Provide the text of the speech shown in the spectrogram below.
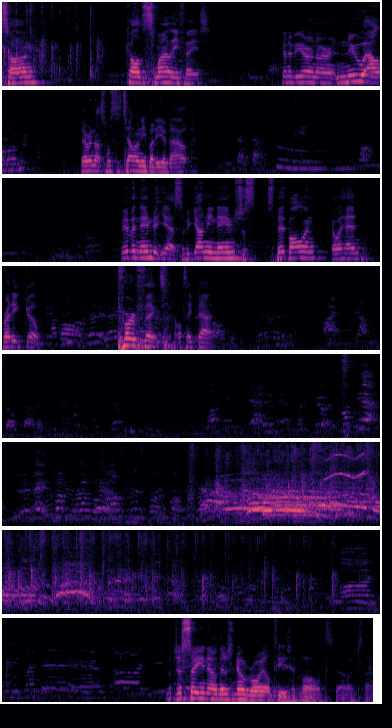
Song called Smiley Face. It's gonna be on our new album that we're not supposed to tell anybody about. We haven't named it yet, so if you got any names, just spitballing. Go ahead. Ready? Go. Perfect. I'll take that. Just so you know, there's no royalties involved, so I'm sorry.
